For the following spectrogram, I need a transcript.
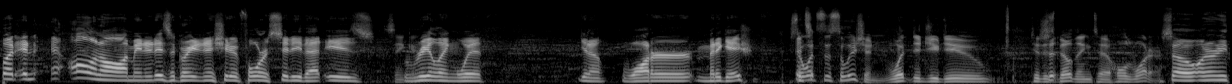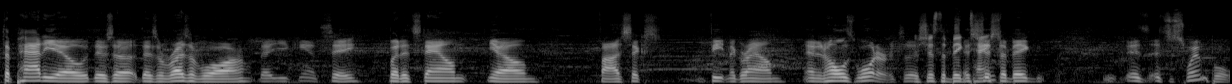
But in all in all, I mean, it is a great initiative for a city that is Sinking. reeling with, you know, water mitigation. so It's- what's the solution? What did you do to this So- building to hold water? So underneath the patio, there's a there's a reservoir that you can't see, but it's down, you know, five six feet in the ground, and it holds water. It's a, It's just a big tank. it's tank. just a big. It's, it's a swimming pool.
